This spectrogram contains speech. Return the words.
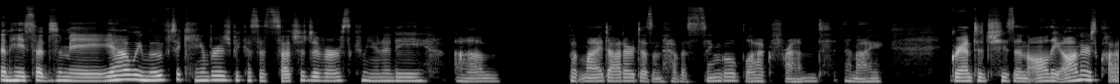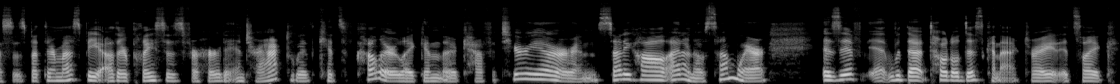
And he said to me, Yeah, we moved to Cambridge because it's such a diverse community. Um, but my daughter doesn't have a single Black friend. And I, granted, she's in all the honors classes, but there must be other places for her to interact with kids of color, like in the cafeteria or in study hall, I don't know, somewhere, as if eh, with that total disconnect, right? It's like,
